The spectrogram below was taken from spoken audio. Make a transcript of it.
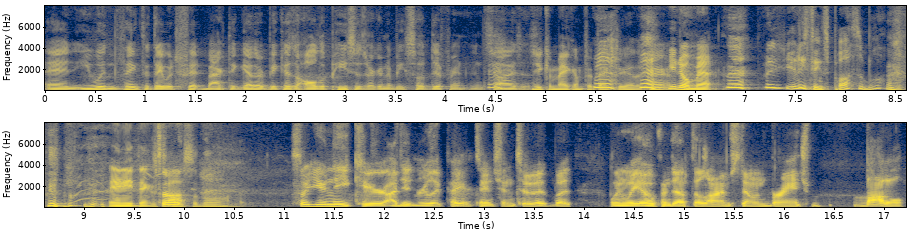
and you wouldn't think that they would fit back together because all the pieces are going to be so different in sizes. You can make them fit back together. you know, Matt. eh, anything's possible. Anything's So- possible. so unique here. I didn't really pay attention to it, but when we opened up the limestone branch bottle,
